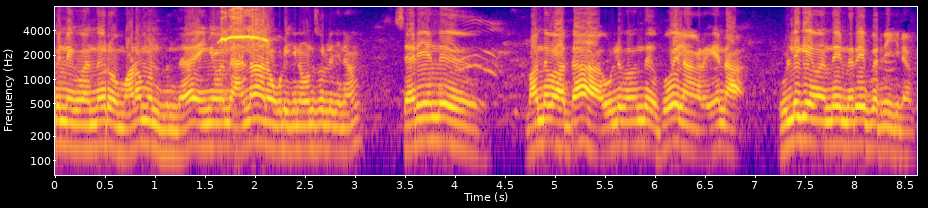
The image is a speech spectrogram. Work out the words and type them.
பின்னுக்கு வந்து ஒரு மடம் ஒன்று இருந்தேன் இங்கே வந்து அன்னதானம் குடிக்கணும்னு சொல்லிச்சுன்னா சரின்னு வந்து பார்த்தா உள்ளுக்கு வந்து போயிடலாம் கிடக்கு. ஏண்டா? உள்ளுக்கே வந்து நிறைய பேர் நிக்கணும்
